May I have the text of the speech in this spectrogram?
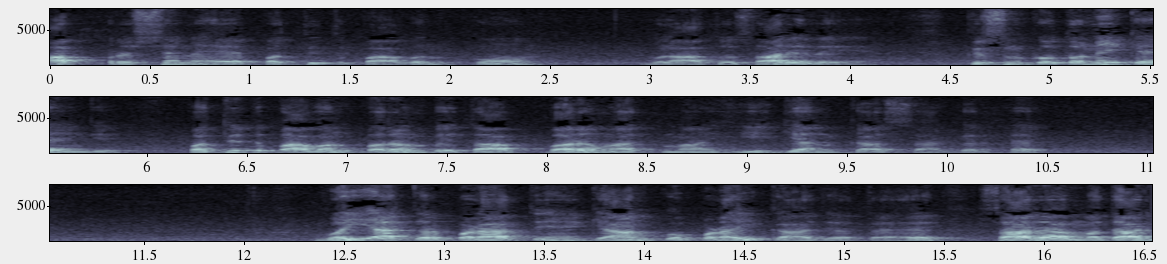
अब प्रश्न है, पतित पावन कौन? बुला तो सारे रहे हैं। कृष्ण को तो नहीं कहेंगे। पतित पावन परम पिता परमात्मा ही ज्ञान का सागर है। वही आकर पढ़ाते हैं। ज्ञान को पढ़ाई कहा जाता है। सारा मदार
